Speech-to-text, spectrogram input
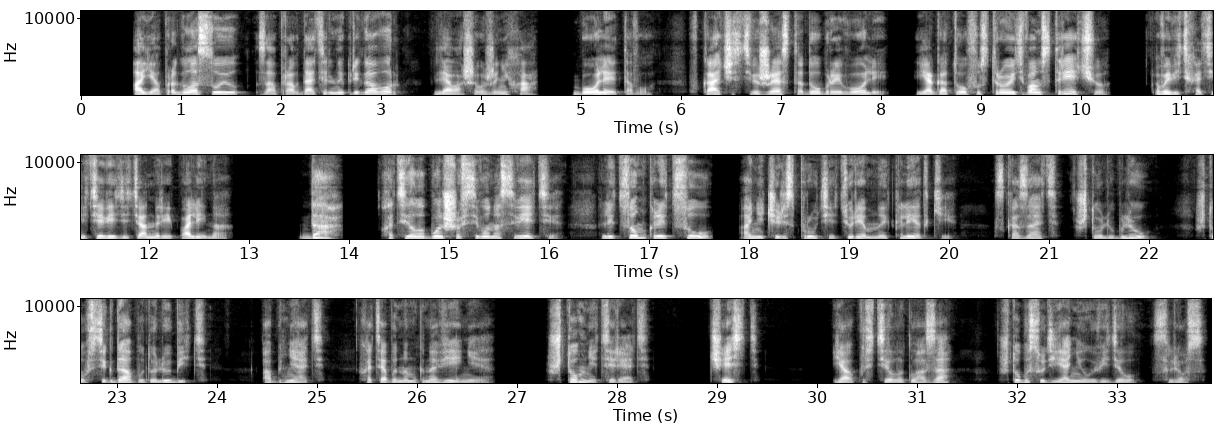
а я проголосую за оправдательный приговор для вашего жениха. Более того, в качестве жеста доброй воли я готов устроить вам встречу. Вы ведь хотите видеть Анри, Полина? Да, хотела больше всего на свете, лицом к лицу, а не через прутья тюремной клетки. Сказать, что люблю, что всегда буду любить. Обнять, хотя бы на мгновение. Что мне терять? Честь? Я опустила глаза, чтобы судья не увидел слез.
